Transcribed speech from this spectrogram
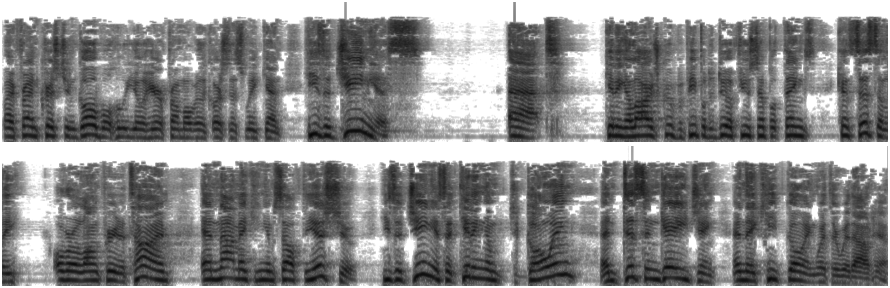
My friend Christian Goebel, who you'll hear from over the course of this weekend, he's a genius at getting a large group of people to do a few simple things consistently over a long period of time and not making himself the issue. He's a genius at getting them to going and disengaging, and they keep going with or without him.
